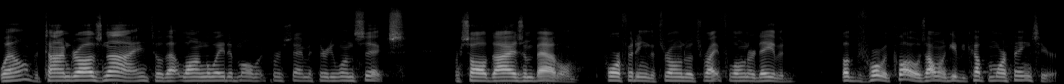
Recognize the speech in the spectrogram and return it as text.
Well, the time draws nigh until that long awaited moment, 1 Samuel 31 6, where Saul dies in battle, forfeiting the throne to its rightful owner, David. But before we close, I want to give you a couple more things here.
